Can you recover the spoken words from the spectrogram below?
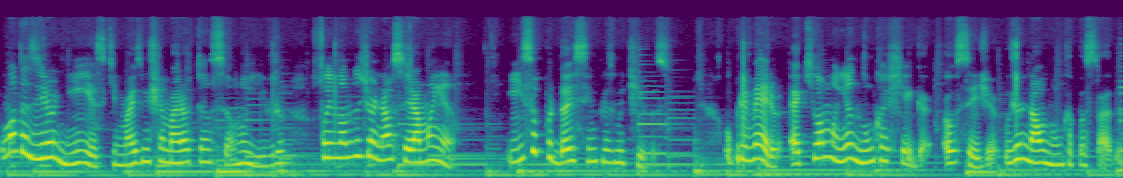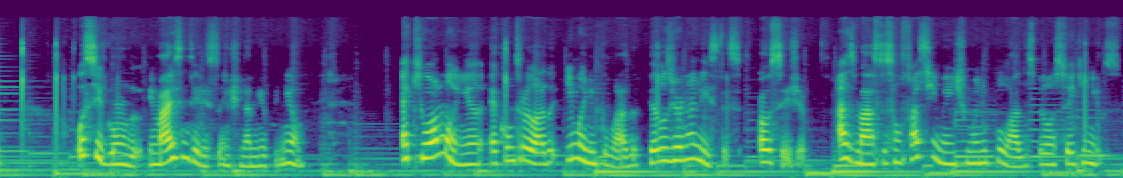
Uma das ironias que mais me chamaram a atenção no livro foi o nome do jornal ser Amanhã, e isso por dois simples motivos. O primeiro é que o amanhã nunca chega, ou seja, o jornal nunca é postado. O segundo, e mais interessante na minha opinião, é que o amanhã é controlado e manipulado pelos jornalistas, ou seja, as massas são facilmente manipuladas pelas fake news.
